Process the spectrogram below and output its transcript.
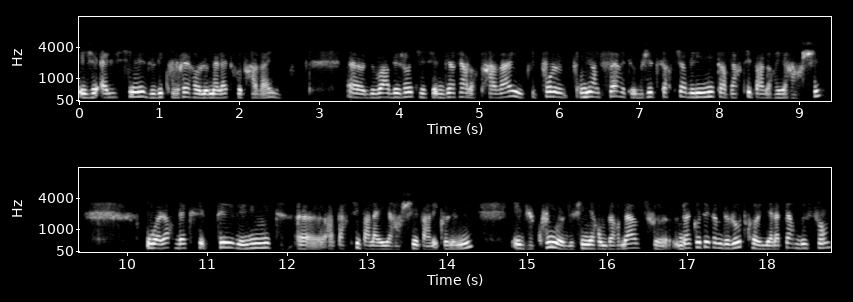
Et j'ai halluciné de découvrir le mal-être au travail. De voir des gens qui essaient de bien faire leur travail et qui, pour, pour bien le faire, étaient obligés de sortir des limites imparties par leur hiérarchie ou alors d'accepter les limites euh, imparties par la hiérarchie et par l'économie, et du coup euh, de finir en burn-out. Euh, D'un côté comme de l'autre, il y a la perte de sens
